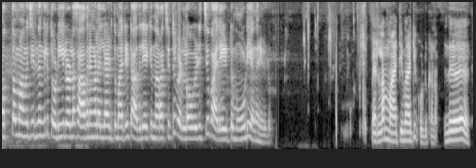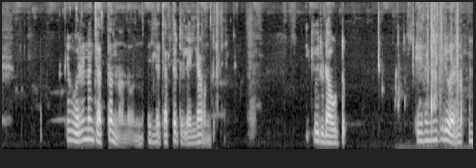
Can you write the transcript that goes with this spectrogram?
മൊത്തം വാങ്ങിച്ചിരുന്നെങ്കിൽ തൊടിയിലുള്ള സാധനങ്ങളെല്ലാം എടുത്ത് മാറ്റിയിട്ട് അതിലേക്ക് നിറച്ചിട്ട് വെള്ളം ഒഴിച്ച് വലയിട്ട് മൂടി അങ്ങനെ ഇടും. വെള്ളം മാറ്റി മാറ്റി കൊടുക്കണം. ഇത് ഒരെണ്ണം ചത്തെന്നാന്ന് തോന്നുന്നു. ഇല്ല ചത്തിട്ടില്ല. എല്ലാം ഉണ്ട്. എനിക്കൊരു ഡൗട്ട് ഏതെങ്കിലും ഒരെണ്ണം.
